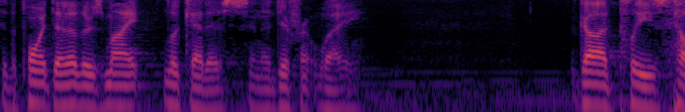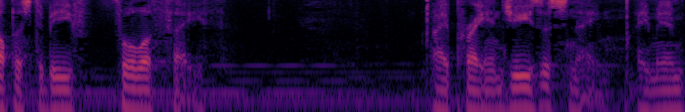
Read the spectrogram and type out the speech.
to the point that others might look at us in a different way. God, please help us to be full of faith. I pray in Jesus' name. Amen.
